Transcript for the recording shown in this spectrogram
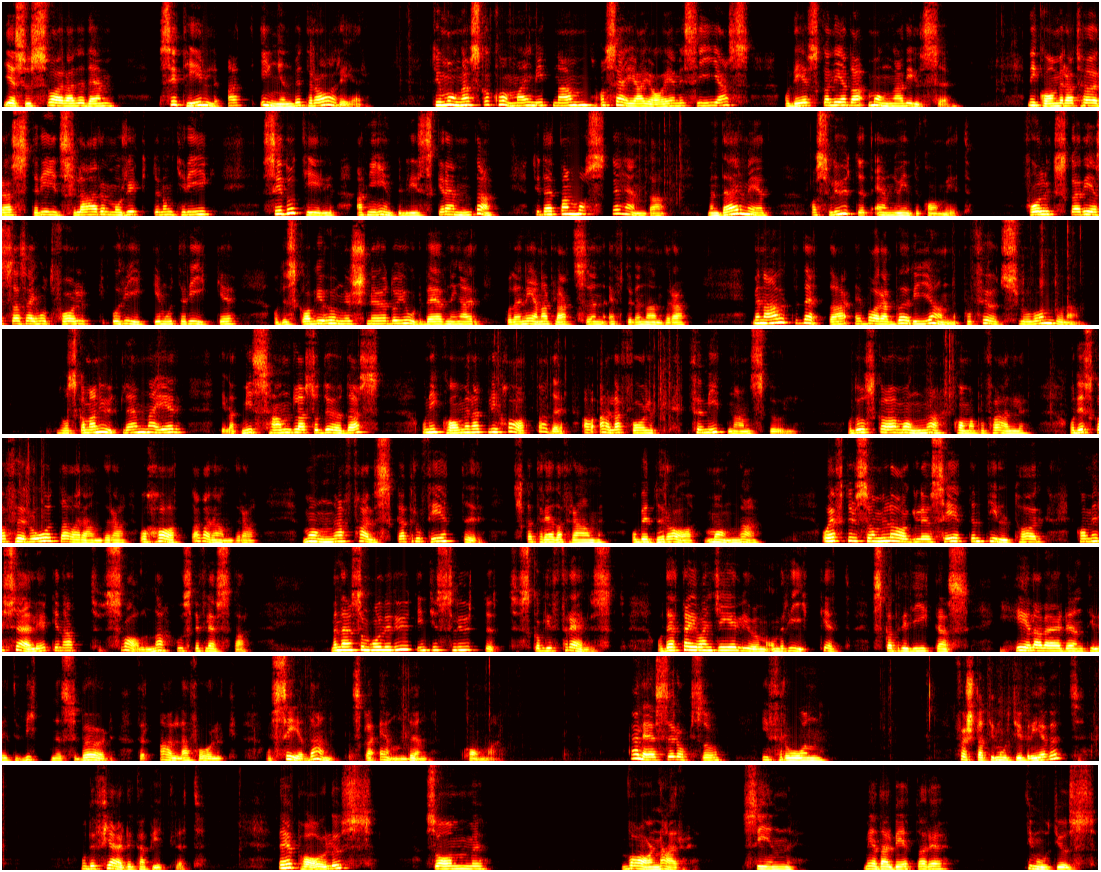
Jesus svarade dem, se till att ingen bedrar er. Ty många ska komma i mitt namn och säga jag är Messias och det ska leda många vilse. Ni kommer att höra stridslarm och rykten om krig. Se då till att ni inte blir skrämda Ty detta måste hända, men därmed har slutet ännu inte kommit. Folk ska resa sig mot folk och rike mot rike och det ska bli hungersnöd och jordbävningar på den ena platsen efter den andra. Men allt detta är bara början på födslovåndorna. Då ska man utlämna er till att misshandlas och dödas och ni kommer att bli hatade av alla folk för mitt namns skull. Och då ska många komma på fall och de ska förråda varandra och hata varandra. Många falska profeter ska träda fram och bedra många. Och eftersom laglösheten tilltar kommer kärleken att svalna hos de flesta. Men den som håller ut intill slutet ska bli frälst och detta evangelium om riket ska predikas i hela världen till ett vittnesbörd för alla folk och sedan ska änden komma. Jag läser också ifrån första Timoteusbrevet och det fjärde kapitlet. Det är Paulus som varnar sin medarbetare Timoteus.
